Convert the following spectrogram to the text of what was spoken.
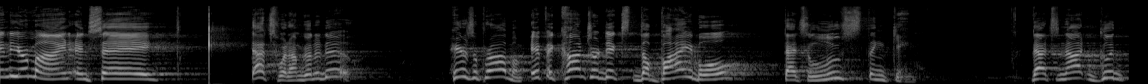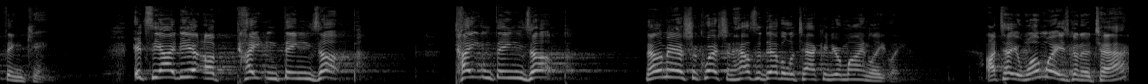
into your mind and say, that's what I'm going to do. Here's the problem if it contradicts the Bible, that's loose thinking. That's not good thinking. It's the idea of tighten things up. Tighten things up. Now, let me ask you a question How's the devil attacking your mind lately? I'll tell you one way he's going to attack.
